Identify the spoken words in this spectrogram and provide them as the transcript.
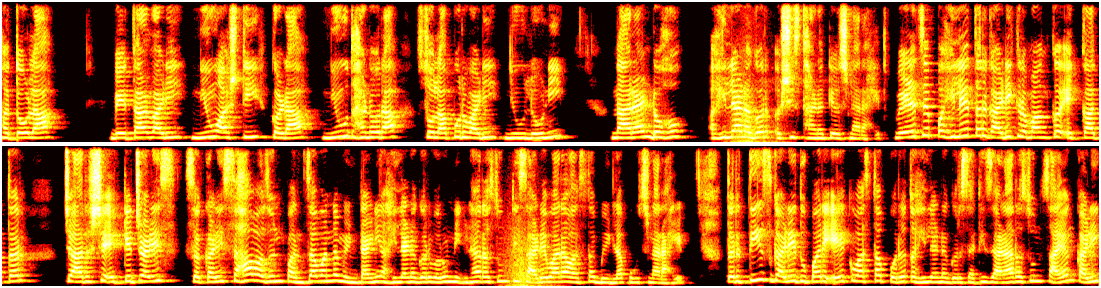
Hatola Betalwadi new Ashti Kada new Dhanora Solapurwadi new Loni Narayandoh Ahilyanagar अशी स्थानके असणार आहेत. वेळेचे पहिले तर गाडी क्रमांक एकाहत्तर चारशे एक्केचाळीस सकाळी सहा वाजून पंचावन्न मिनिटांनी अहिल्यानगरवरून निघणार असून ती साडेबारा वाजता बीडला पोहोचणार आहे. तर तीच गाडी दुपारी एक वाजता परत अहिल्यानगरसाठी जाणार असून सायंकाळी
